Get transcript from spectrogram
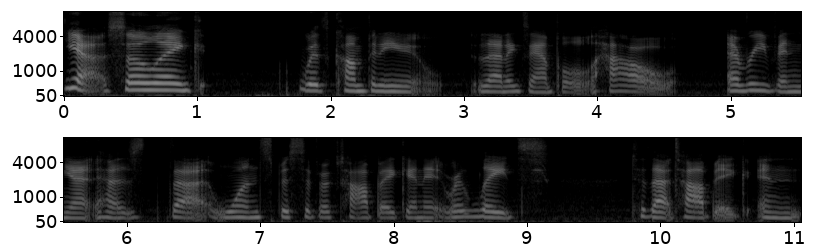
Yeah, so like with company, that example how every vignette has that one specific topic and it relates to that topic and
